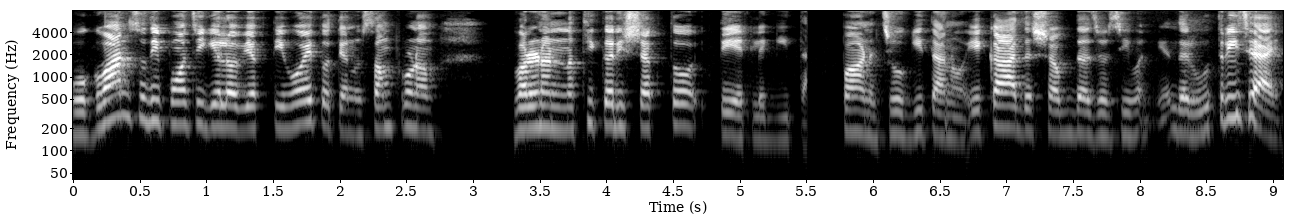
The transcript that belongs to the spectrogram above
ભગવાન સુધી પહોંચી ગયેલો વ્યક્તિ હોય તો તેનું સંપૂર્ણ વર્ણન નથી કરી શકતો, તે એટલે ગીતા. પણ જો ગીતાનો એકાદ શબ્દ જો જીવનની અંદર ઉતરી જાય,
